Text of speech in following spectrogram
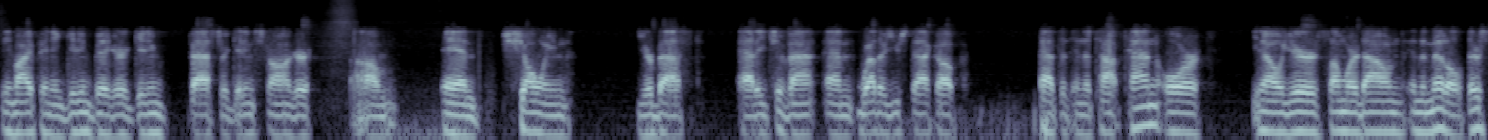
in my opinion, getting bigger, getting faster, getting stronger, um, and showing your best at each event. And whether you stack up at the in the top ten or you know you're somewhere down in the middle, there's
